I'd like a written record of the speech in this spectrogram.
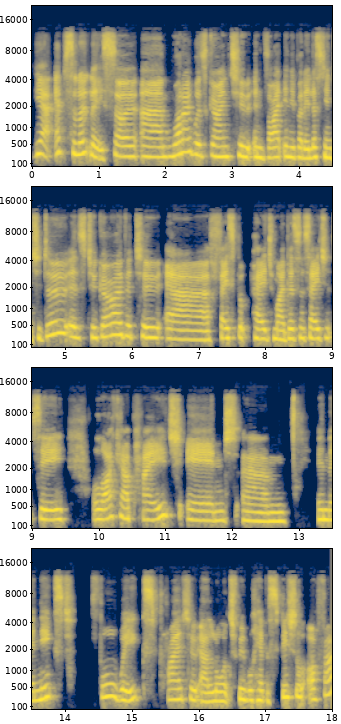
Yeah absolutely. So um, what i was going to invite anybody listening to do is to go over to our facebook page my business agency like our page and um, in the next four weeks prior to our launch, we will have a special offer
